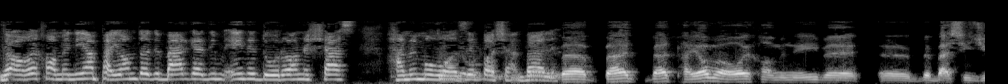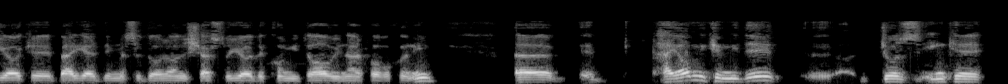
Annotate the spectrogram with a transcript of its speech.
یا آقای خامنی هم پیام داده برگردیم عین دوران شست همه مواظب باشن. بله. و بعد بعد پیام آقای خامنه ای به به بسیجی ها که برگردیم مثل دوران شست و یاد کمیته ها و این حرفا بکنیم. پیامی که میده جز اینکه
